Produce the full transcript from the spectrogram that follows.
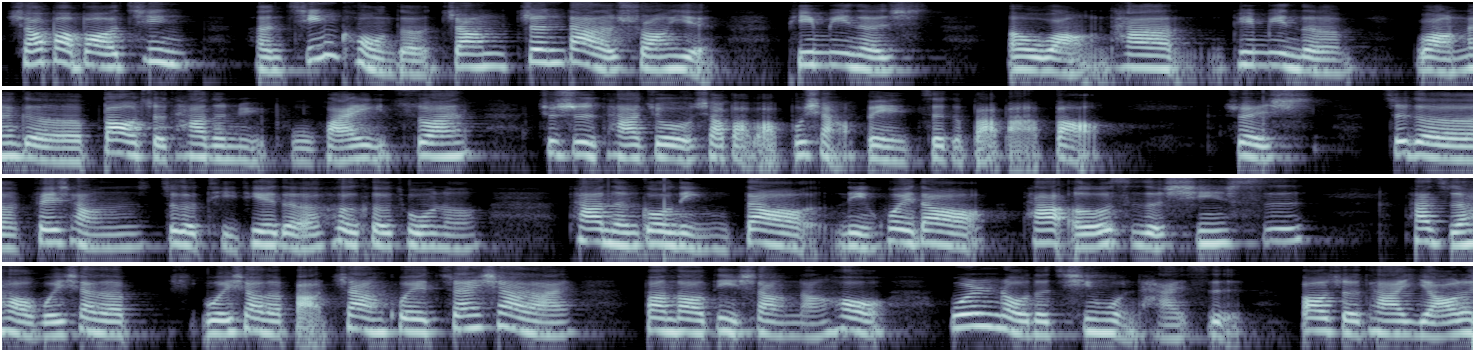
小宝宝竟很惊恐的张睁大了双眼，拼命的呃往他拼命的往那个抱着他的女仆怀里钻，就是他就小宝宝不想被这个爸爸抱，所以是这个非常这个体贴的赫克托呢，他能够领到领会到他儿子的心思，他只好微笑的微笑的把战盔摘下来放到地上，然后温柔的亲吻孩子。抱着他摇了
